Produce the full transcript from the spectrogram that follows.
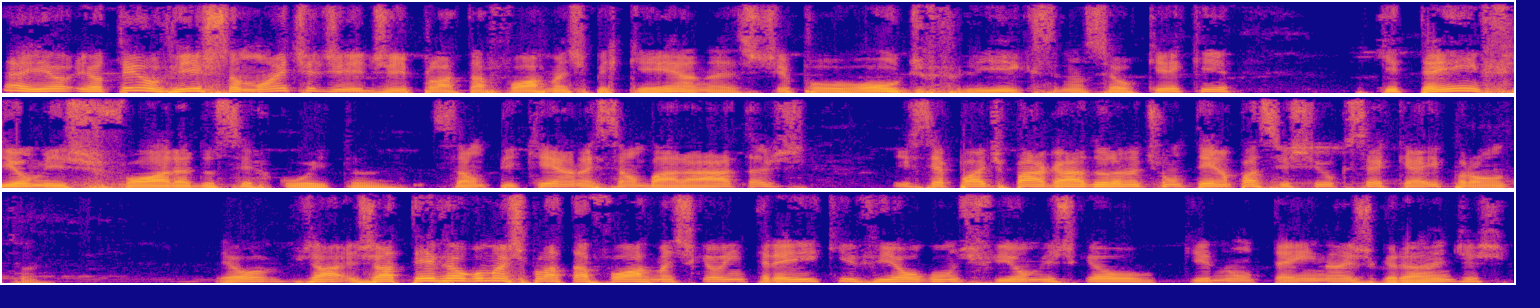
É, eu, eu tenho visto um monte de, de plataformas pequenas, tipo Oldflix, não sei o que, que, que tem filmes fora do circuito. São pequenas, são baratas, e você pode pagar durante um tempo, assistir o que você quer e pronto. Eu já, já teve algumas plataformas que eu entrei que vi alguns filmes que, eu, que não tem nas grandes.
